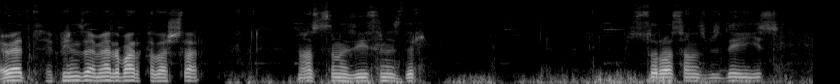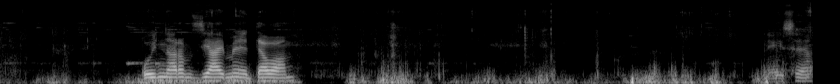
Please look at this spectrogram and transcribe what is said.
Evet, hepinize merhaba arkadaşlar. Nasılsınız, iyisinizdir? Biz sorarsanız biz de iyiyiz. Oyunlarımızı yaymaya devam. Neyse.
